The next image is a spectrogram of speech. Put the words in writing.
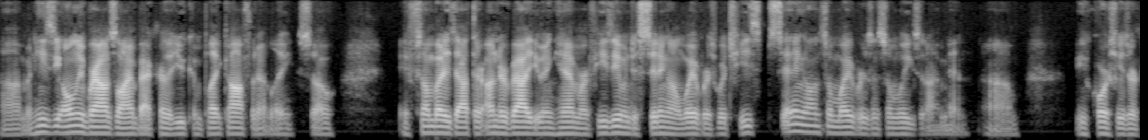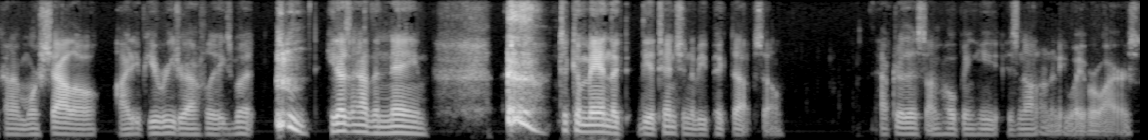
Um, and he's the only Browns linebacker that you can play confidently. So if somebody's out there undervaluing him, or if he's even just sitting on waivers, which he's sitting on some waivers in some leagues that I'm in, um, of course, these are kind of more shallow IDP redraft leagues, but he doesn't have the name to command the, the attention to be picked up. So after this, I'm hoping he is not on any waiver wires.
